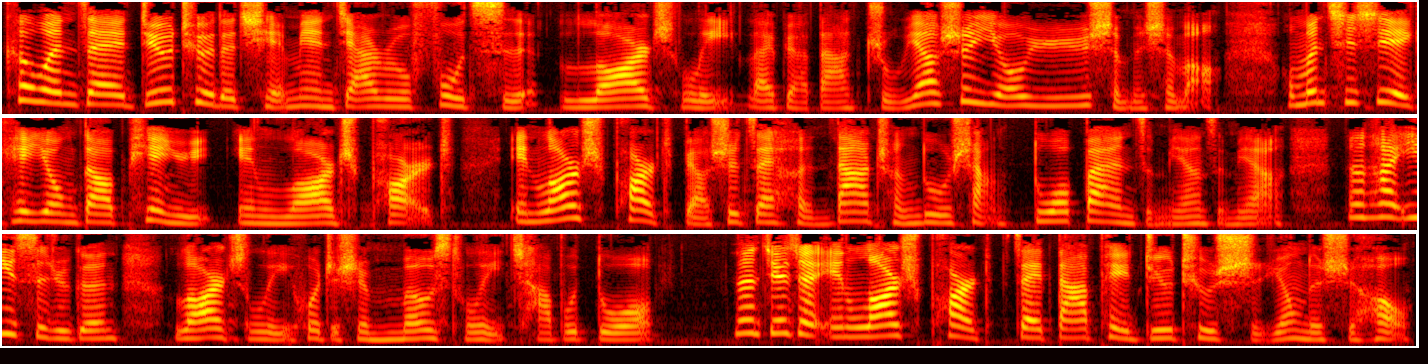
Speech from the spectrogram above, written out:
课文在 due to 的前面加入副词 largely 来表达主要是由于什么什么。我们其实也可以用到片语 in large part。In large part 表示在很大程度上，多半怎么样怎么样。那它意思就跟 largely 或者是 mostly 差不多。那接着，in large part 在搭配 due to 使用的时候，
